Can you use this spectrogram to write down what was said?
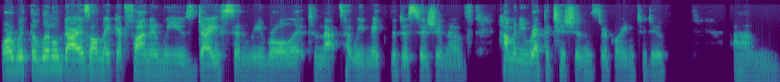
Or with the little guys, I'll make it fun and we use dice and we roll it, and that's how we make the decision of how many repetitions they're going to do. Um,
